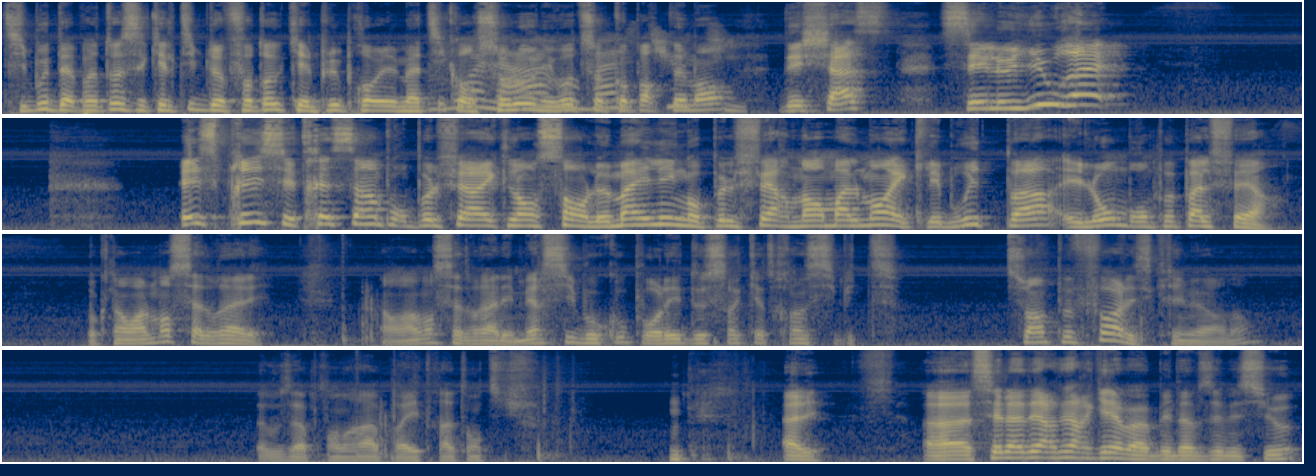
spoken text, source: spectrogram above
Thibaut, d'après toi, c'est quel type de photo qui est le plus problématique en solo au niveau de son comportement des chasses? C'est le Yure Esprit, c'est très simple, on peut le faire avec l'encens. Le myling, on peut le faire normalement avec les bruits de pas. Et l'ombre, on peut pas le faire. Donc normalement, ça devrait aller. Normalement, ça devrait aller. Merci beaucoup pour les 286 bits. Ils sont un peu forts, les screamers, non? Ça vous apprendra à pas être attentif. Allez. Euh, c'est la dernière game, hein, mesdames et messieurs.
